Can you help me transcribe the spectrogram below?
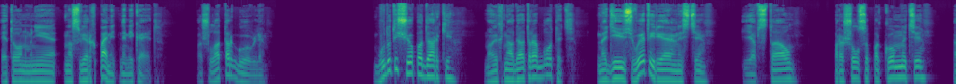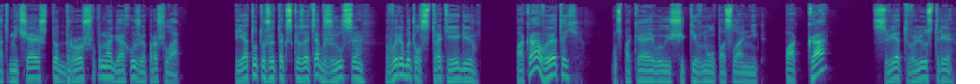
это он мне на сверхпамять намекает. Пошла торговля. Будут еще подарки, но их надо отработать. Надеюсь, в этой реальности я встал, прошелся по комнате, отмечая, что дрожь в ногах уже прошла. Я тут уже, так сказать, обжился, выработал стратегию. Пока в этой, — успокаивающе кивнул посланник, — пока свет в люстре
